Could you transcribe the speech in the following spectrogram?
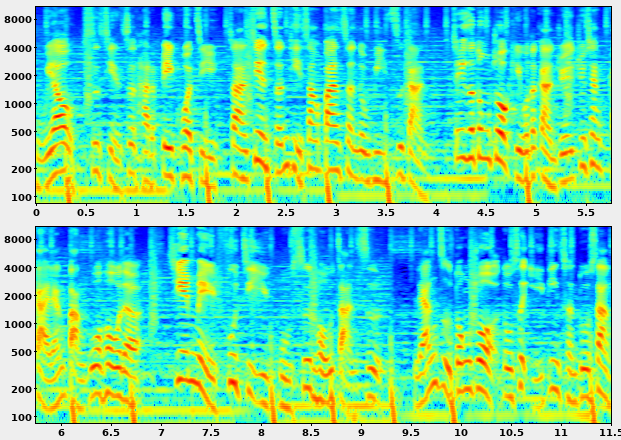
主要是显示他的背阔肌，展现整体上半身的 V 字感。这个动作给我的感觉就像改良版过后的健美腹肌与股四头展示。两组动作都是一定程度上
